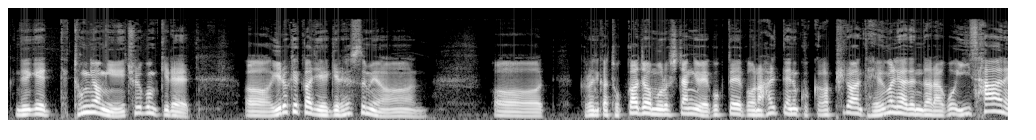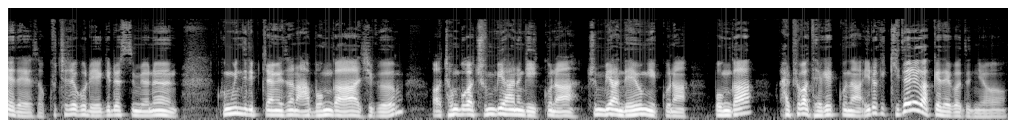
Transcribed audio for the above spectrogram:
근데 이게 대통령이 출근길에 어 이렇게까지 얘기를 했으면 어 그러니까 독과점으로 시장이 왜곡되거나 할 때는 국가가 필요한 대응을 해야 된다라고 이 사안에 대해서 구체적으로 얘기를 했으면은 국민들 입장에서는 아 뭔가 지금 어 정부가 준비하는 게 있구나 준비한 내용이 있구나 뭔가 발표가 되겠구나 이렇게 기대를 갖게 되거든요.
